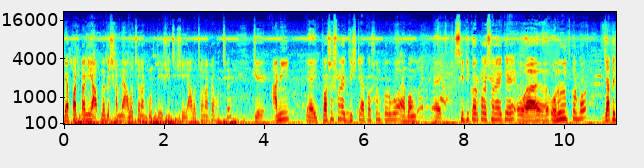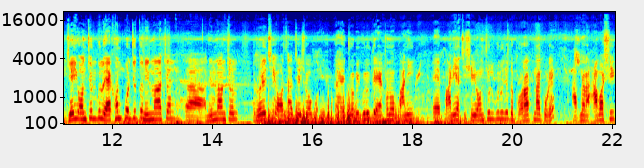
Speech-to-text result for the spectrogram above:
ব্যাপারটা নিয়ে আপনাদের সামনে আলোচনা করতে এসেছি সেই আলোচনাটা হচ্ছে যে আমি এই প্রশাসনের দৃষ্টি আকর্ষণ করব এবং সিটি কর্পোরেশনকে অনুরোধ করব যাতে যেই অঞ্চলগুলো এখন পর্যন্ত নির্মাঞ্চল আহ, নির্মাঞ্চল রয়েছে অর্থাৎ যেসব জমিগুলোতে এখনও পানি পানি আছে সেই অঞ্চলগুলো যাতে ভরাট না করে আপনারা আবাসিক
